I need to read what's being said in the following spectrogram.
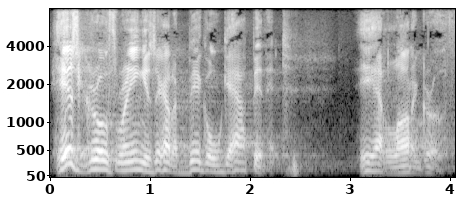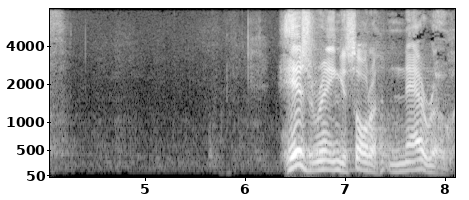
His growth ring has got a big old gap in it. He had a lot of growth. His ring is sort of narrow.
